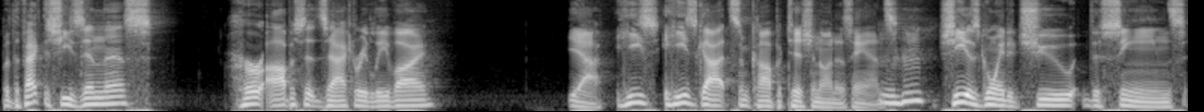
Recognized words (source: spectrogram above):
But the fact that she's in this, her opposite Zachary Levi, yeah, he's he's got some competition on his hands. Mm-hmm. She is going to chew the scenes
